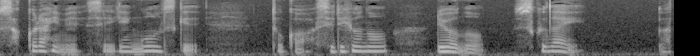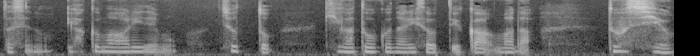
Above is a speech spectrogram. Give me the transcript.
桜姫制限ゴンスケとかセリフの量の少ない私の役回りでもちょっと気が遠くなりそうっていうかまだどうしよう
